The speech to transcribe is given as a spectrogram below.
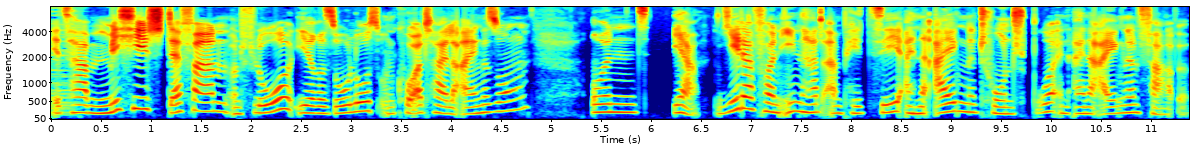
Jetzt haben Michi, Stefan und Flo ihre Solos und Chorteile eingesungen. Und ja, jeder von ihnen hat am PC eine eigene Tonspur in einer eigenen Farbe.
